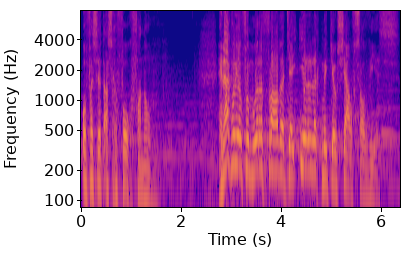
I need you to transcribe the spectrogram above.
of is dit as gevolg van hom? En ek wil jou vanmôre vra dat jy eerlik met jouself sal wees.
